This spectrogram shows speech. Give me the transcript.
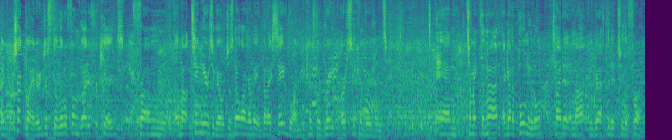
a chuck glider, just a little foam glider for kids, from about 10 years ago, which is no longer made. But I saved one because they're great RC conversions. And to make the knot, I got a pool noodle, tied it in a knot, and grafted it to the front.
